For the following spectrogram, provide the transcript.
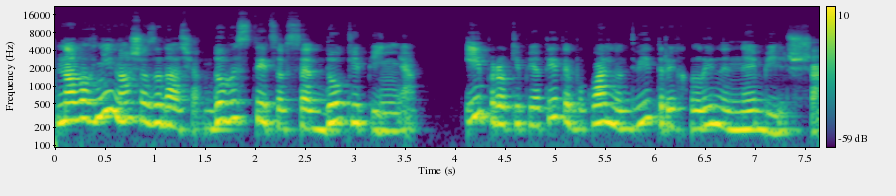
На вогні наша задача довести це все до кипіння і прокип'ятити буквально 2-3 хвилини не більше.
